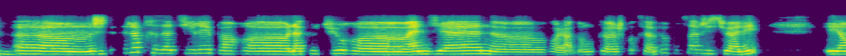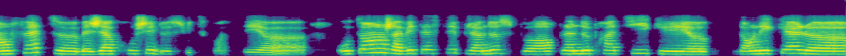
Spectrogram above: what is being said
Mmh. euh, J'étais déjà très attirée par euh, la culture euh, indienne, euh, voilà. Donc, je crois que c'est un peu pour ça que j'y suis allée. Et en fait, ben, j'ai accroché de suite. Quoi. Et, autant j'avais testé plein de sports, plein de pratiques, et dans lesquelles euh,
